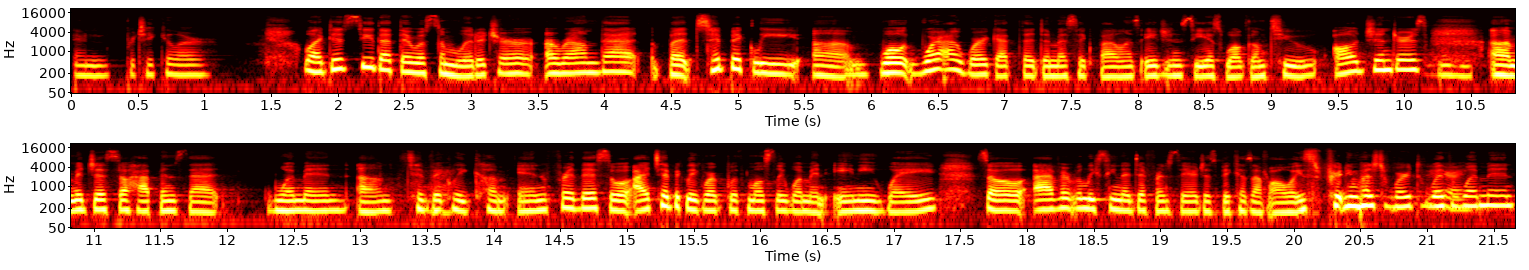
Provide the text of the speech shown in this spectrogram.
in particular? Well, I did see that there was some literature around that, but typically, um, well, where I work at the domestic violence agency is welcome to all genders. Mm-hmm. Um, it just so happens that women um, typically come in for this. So I typically work with mostly women anyway. So I haven't really seen a difference there just because I've always pretty much worked with okay. women.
